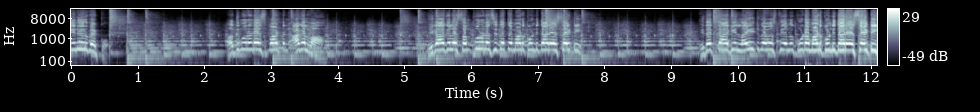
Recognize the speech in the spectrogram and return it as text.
ನೀನು ಇರಬೇಕು. ಹದಿಮೂರನೇ ಸ್ಪಾಟ್ ಆಗಲ್ವಾ? ಈಗಾಗಲೇ ಸಂಪೂರ್ಣ ಸಿದ್ಧತೆ ಮಾಡಿಕೊಂಡಿದ್ದಾರೆ ಎಸ್ ಐ ಟಿ. ಇದಕ್ಕಾಗಿ ಲೈಟ್ ವ್ಯವಸ್ಥೆಯನ್ನು ಕೂಡ ಮಾಡಿಕೊಂಡಿದ್ದಾರೆ ಎಸ್ ಐ ಟಿ.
